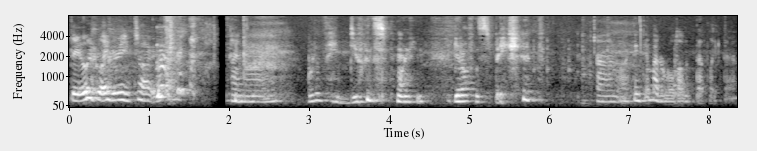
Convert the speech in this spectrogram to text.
They look like retards. I know. What did they do this morning? Get off the spaceship? I don't know. I think they might have rolled out of bed like that.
